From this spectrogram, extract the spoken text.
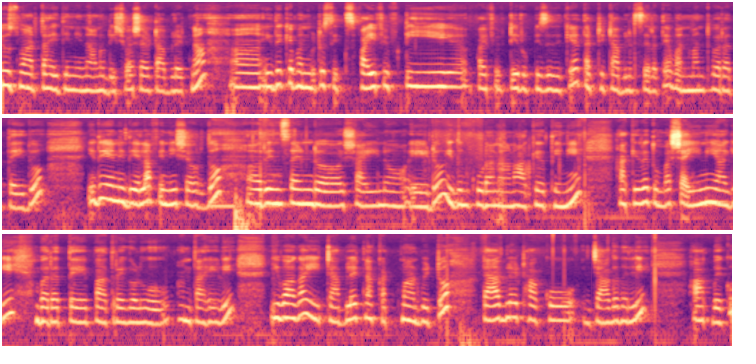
ಯೂಸ್ ಮಾಡ್ತಾ ಇದ್ದೀನಿ ನಾನು ಡಿಶ್ ವಾಷರ್ ಟ್ಯಾಬ್ಲೆಟ್ನ ಇದಕ್ಕೆ ಬಂದುಬಿಟ್ಟು six five fifty five fifty rupees ಇದಕ್ಕೆ ತರ್ಟಿ ಟ್ಯಾಬ್ಲೆಟ್ಸ್ ಇರುತ್ತೆ ಒನ್ ಮಂತ್ ಬರುತ್ತೆ ಇದು. ಇದು ಏನಿದೆಯಲ್ಲ ಫಿನಿಶ್ ಅವ್ರದ್ದು ರಿನ್ಸ್ ಆ್ಯಂಡ್ ಶೈನ್ ಏಡು. ಇದನ್ನು ಕೂಡ ನಾನು ಹಾಕಿರ್ತೀನಿ. ಹಾಕಿದರೆ ತುಂಬ ಶೈನಿಯಾಗಿ ಬರುತ್ತೆ ಪಾತ್ರೆಗಳು ಅಂತ ಹೇಳಿ. ಇವಾಗ ಈ ಟ್ಯಾಬ್ಲೆಟ್ನ ಕಟ್ ಮಾಡಿಬಿಟ್ಟು ಟ್ಯಾಬ್ಲೆಟ್ ಹಾಕೋ ಜಾಗದಲ್ಲಿ ಹಾಕಬೇಕು.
